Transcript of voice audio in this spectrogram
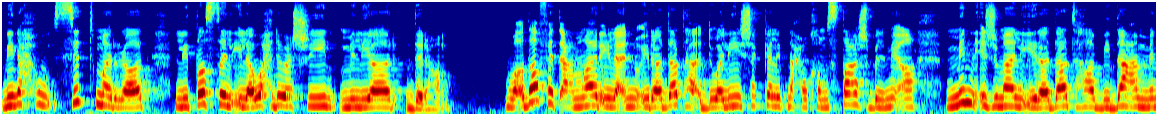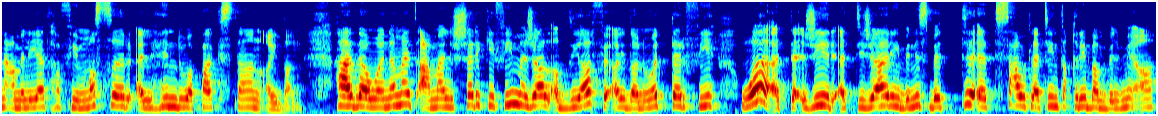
بنحو ست مرات لتصل إلى 21 مليار درهم. وأضافت أعمار إلى أن إيراداتها الدولية شكلت نحو 15% من إجمالي إيراداتها بدعم من عملياتها في مصر، الهند وباكستان أيضا. هذا ونمت أعمال الشركة في مجال الضيافة أيضا والترفيه والتأجير التجاري بنسبة 39 تقريبا بالمئة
